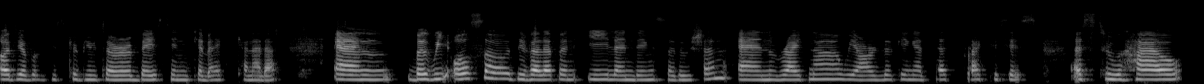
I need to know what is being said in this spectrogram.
audiobook distributor based in Quebec, Canada. And but we also develop an e-lending solution. And right now we are looking at best practices as to how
